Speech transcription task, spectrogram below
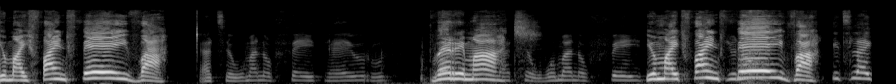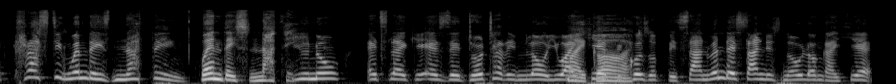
You might find favor That's a woman of faith, hey, Ruth. very much. That's a woman of faith. You might find You know- favor It's like trusting when there is nothing. when there's nothing. You know, it's like as a daughter-in-law, you are My here God. because of the son. When the son is no longer here,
